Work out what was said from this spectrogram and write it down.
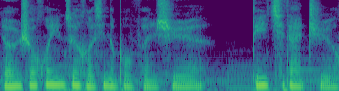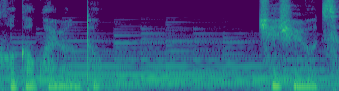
有人说，婚姻最核心的部分是低期待值和高宽容度，确实如此。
